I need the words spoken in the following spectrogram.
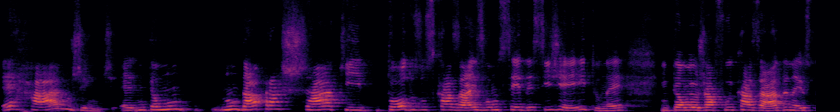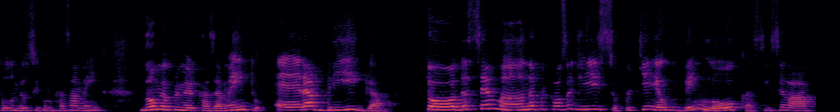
É raro, gente. É, então não, não dá para achar que todos os casais vão ser desse jeito, né? Então eu já fui casada, né? Eu estou no meu segundo casamento. No meu primeiro casamento era briga toda semana por causa disso, porque eu bem louca, assim, sei lá,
